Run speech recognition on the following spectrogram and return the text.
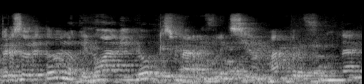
pero sobre todo lo que no ha habido es una reflexión más profunda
